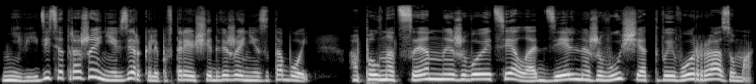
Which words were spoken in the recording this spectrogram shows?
Не видеть отражение в зеркале, повторяющее движение за тобой, а полноценное живое тело, отдельно живущее от твоего разума,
